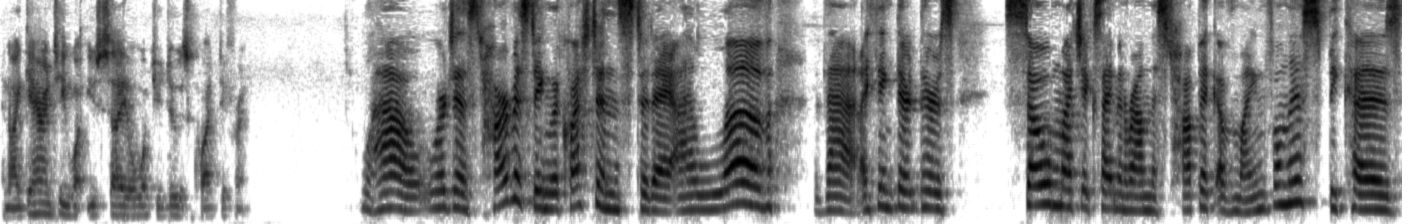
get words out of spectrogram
And I guarantee what you say or what you do is quite different. Wow, we're just harvesting the questions today. I love that. I think there, there's so much excitement around this topic of mindfulness because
